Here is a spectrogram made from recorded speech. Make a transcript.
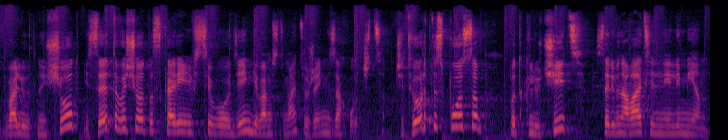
валютный счет. И с этого счета, скорее всего, деньги вам снимать уже не захочется. Четвертый способ – подключить соревновательный элемент.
